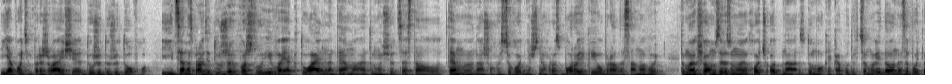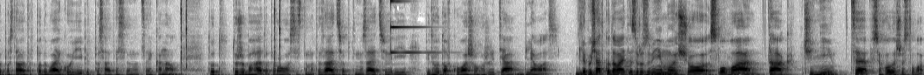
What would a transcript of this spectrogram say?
І я потім переживаю ще дуже-дуже довго. І це насправді дуже важлива і актуальна тема, тому що це стало темою нашого сьогоднішнього розбору, який обрали саме ви. Тому, якщо вам зрезонує хоч одна з думок, яка буде в цьому відео, не забудьте поставити вподобайку і підписатися на цей канал. Тут дуже багато про систематизацію, оптимізацію і підготовку вашого життя для вас. Для початку давайте зрозуміємо, що слова так чи ні це всього лише слова.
